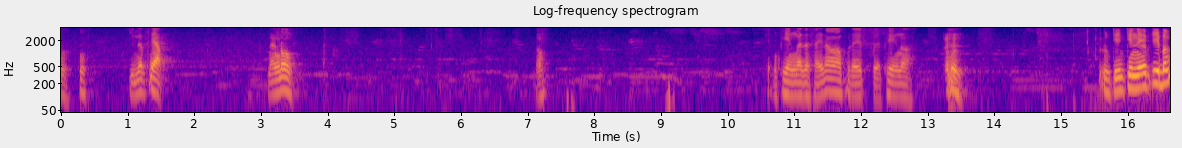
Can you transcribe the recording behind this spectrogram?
โอ้โหกินแซ่บนั่งลงเอาเสียงเพลงมาจะใส่นอผู้ใดเปิดเพลงนาะกินกินเอฟจีบัง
